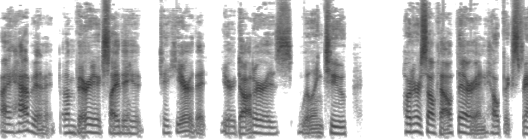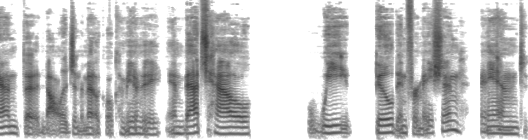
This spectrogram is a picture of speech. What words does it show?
I haven't, but I'm very excited to hear that your daughter is willing to put herself out there and help expand the knowledge in the medical community. And that's how we build information and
